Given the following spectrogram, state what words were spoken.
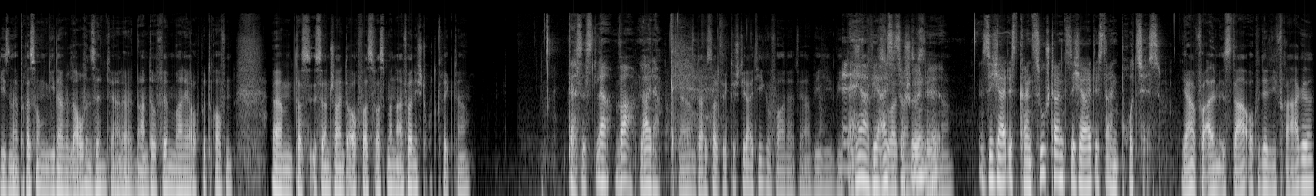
diesen Erpressungen, die da gelaufen sind. Ja, andere Firmen waren ja auch betroffen. Ähm, das ist anscheinend auch was, was man einfach nicht tot kriegt. Ja. Das ist la wahr, leider. Ja, und da ist halt wirklich die IT gefordert. Ja, wie, wie, dicht Ja, wie heißt es so schön, System, äh, ja. Sicherheit ist kein Zustand, Sicherheit ist ein Prozess. Ja, vor allem ist da auch wieder die Frage,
